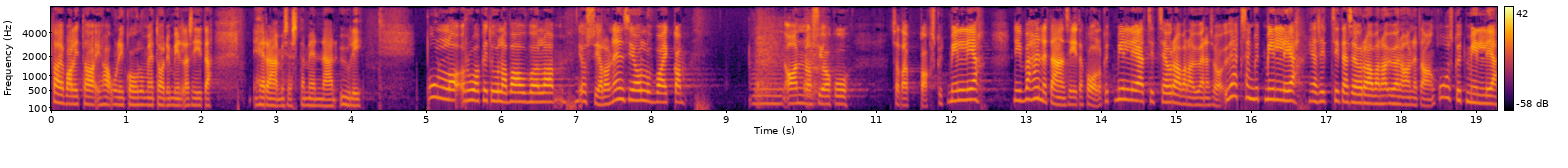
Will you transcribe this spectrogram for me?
tai valitaan ihan unikoulumetodi, millä siitä heräämisestä mennään yli. Pullo ruokituilla vauvoilla, jos siellä on ensin ollut vaikka mm, annos joku 120 milliä, niin vähennetään siitä 30 milliä, että sitten seuraavana yönä se on 90 milliä, ja sitten sitä seuraavana yönä annetaan 60 milliä,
